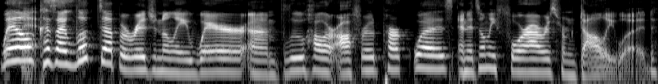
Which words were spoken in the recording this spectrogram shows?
Well, because I looked up originally where um, Blue Holler Off Road Park was, and it's only four hours from Dollywood.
